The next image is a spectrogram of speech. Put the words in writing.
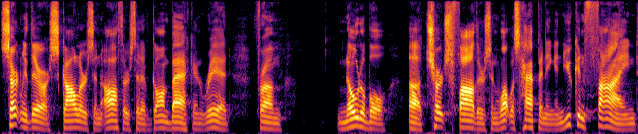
certainly, there are scholars and authors that have gone back and read from notable uh, church fathers and what was happening. And you can find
